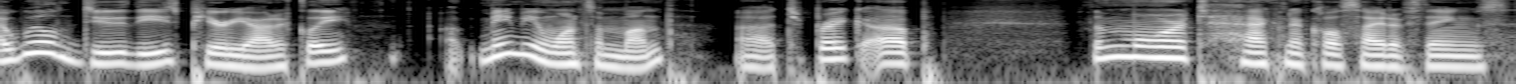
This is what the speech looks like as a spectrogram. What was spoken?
I will do these periodically, uh, maybe once a month, uh, to break up the more technical side of things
